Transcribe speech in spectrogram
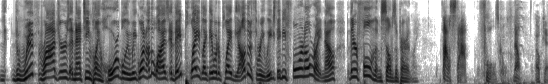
th- with Rodgers and that team playing horrible in week one. Otherwise, if they played like they would have played the other three weeks, they'd be 4 0 right now. But they're full of themselves, apparently. I'll stop. Fool's gold. No. Okay.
